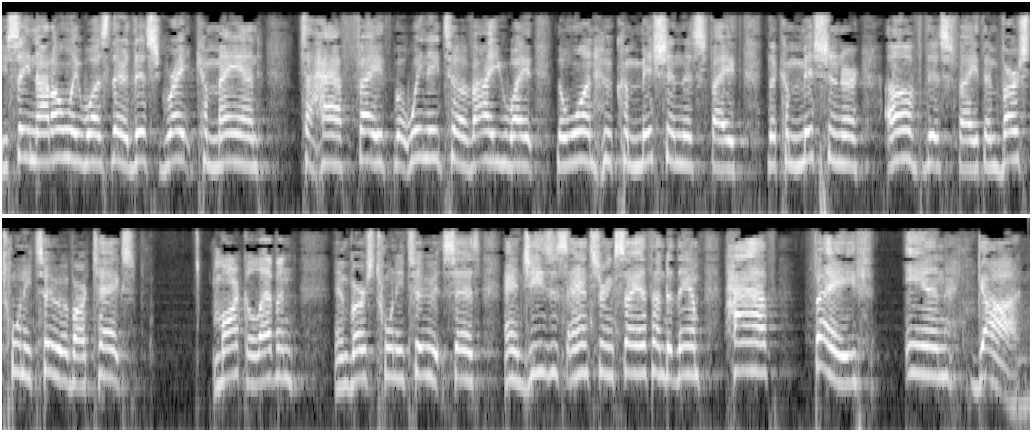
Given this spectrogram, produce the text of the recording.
You see, not only was there this great command to have faith, but we need to evaluate the one who commissioned this faith, the commissioner of this faith. In verse 22 of our text, Mark 11 in verse 22 it says, And Jesus answering saith unto them, Have faith in God.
